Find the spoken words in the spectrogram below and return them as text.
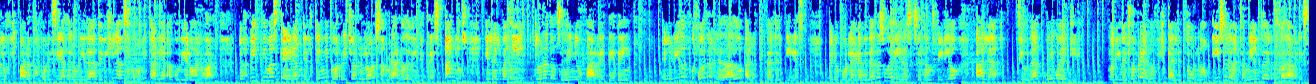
Los disparos, los policías de la unidad de vigilancia comunitaria acudieron al lugar. Las víctimas eran el técnico Richard Lord Zambrano, de 23 años, y el albañil Jonathan Cedeño Barre, de 20. El herido fue, fue trasladado al hospital del IES, pero por la gravedad de sus heridas se transfirió a la ciudad de Guayaquil. Maribel Zambrano, fiscal de turno, hizo el levantamiento de los cadáveres.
